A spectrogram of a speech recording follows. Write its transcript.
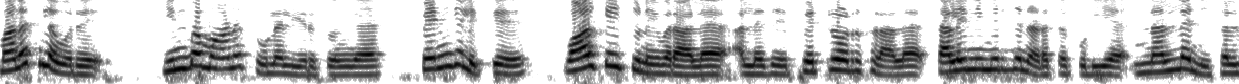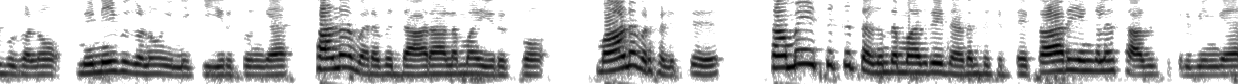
மனசுல ஒரு இன்பமான சூழல் இருக்குங்க. பெண்களுக்கு வாழ்க்கை துணைவரால அல்லது பெற்றோர்களால தலை நிமிர்ந்து நடக்கக்கூடிய நல்ல நிகழ்வுகளும் நினைவுகளும் இன்னைக்கு இருக்குங்க. பண வரவு தாராளமா இருக்கும். மாணவர்களுக்கு சமயத்துக்கு தகுந்த மாதிரி நடந்துகிட்டு காரியங்களை சாதிச்சுக்கிருவீங்க.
